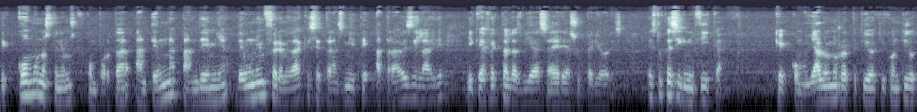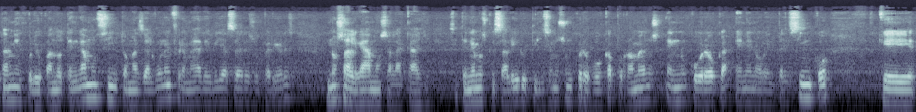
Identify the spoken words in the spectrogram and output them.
de cómo nos tenemos que comportar ante una pandemia de una enfermedad que se transmite a través del aire y que afecta las vías aéreas superiores. ¿Esto qué significa? Que como ya lo hemos repetido aquí contigo también, Julio, cuando tengamos síntomas de alguna enfermedad de vías aéreas superiores, no salgamos a la calle. Si tenemos que salir, utilicemos un cubreboca, por lo menos en un cubreboca N95, que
